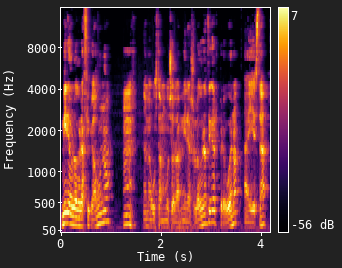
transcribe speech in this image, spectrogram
Mira holográfica 1. Mm, no me gustan mucho las miras holográficas, pero bueno, ahí está.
